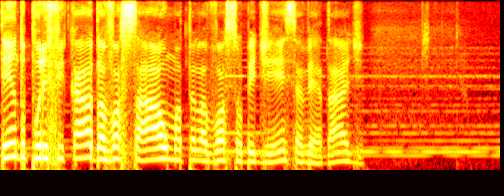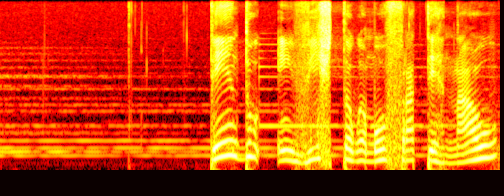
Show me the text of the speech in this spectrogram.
Tendo purificado a vossa alma pela vossa obediência à verdade, tendo em vista o amor fraternal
